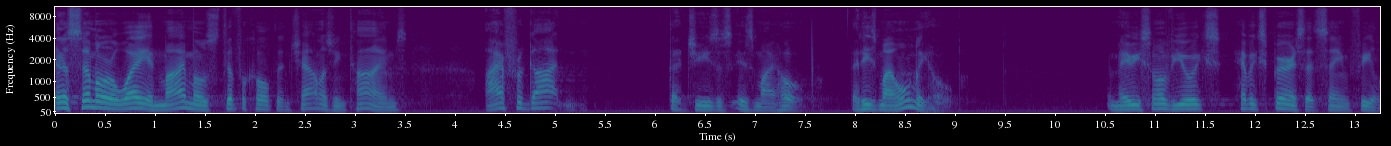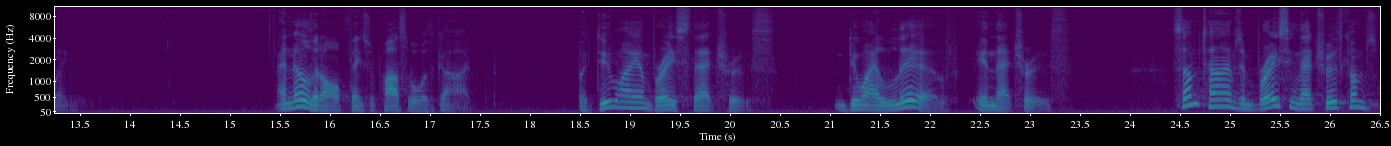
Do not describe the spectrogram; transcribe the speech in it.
In a similar way, in my most difficult and challenging times, I've forgotten that Jesus is my hope, that He's my only hope. And maybe some of you ex- have experienced that same feeling. I know that all things are possible with God, but do I embrace that truth? Do I live in that truth? Sometimes embracing that truth comes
